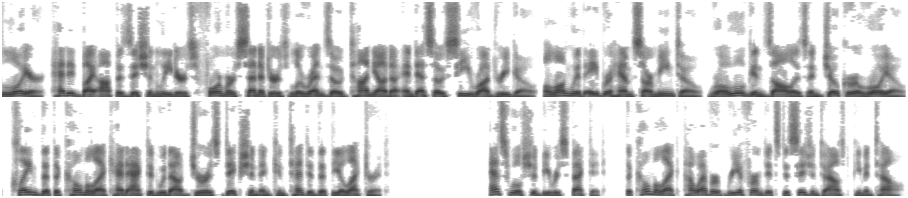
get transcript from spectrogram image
lawyer, headed by opposition leaders former Senators Lorenzo Tañada and S.O.C. Rodrigo, along with Abraham Sarmiento, Raul Gonzalez and Joker Arroyo, claimed that the Comelec had acted without jurisdiction and contended that the electorate's will should be respected. The Comelec, however, reaffirmed its decision to oust Pimentel.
